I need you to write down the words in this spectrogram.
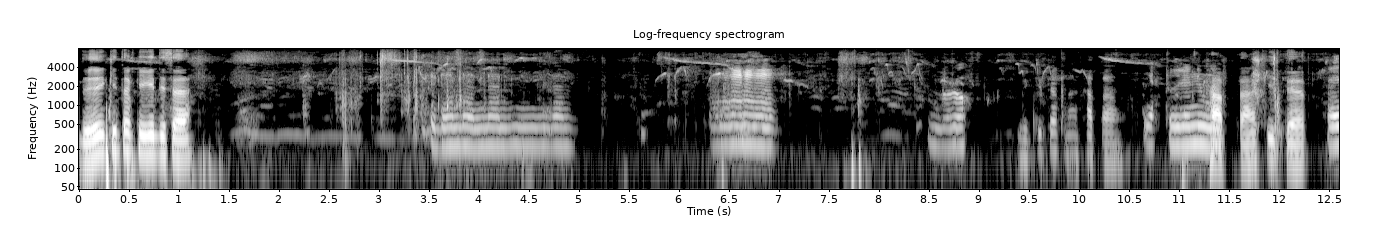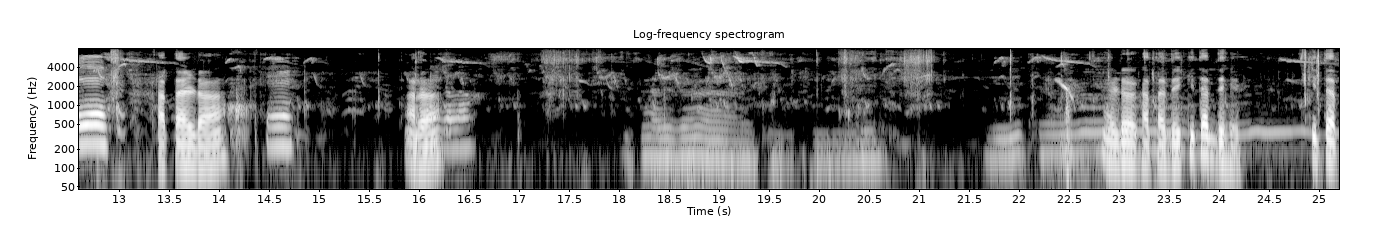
দেখি কিতাব কি কি দিছে খাতা কিতাব খাতা এটা আর এটা খাতা দে কিতাব দেখে কিতাব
